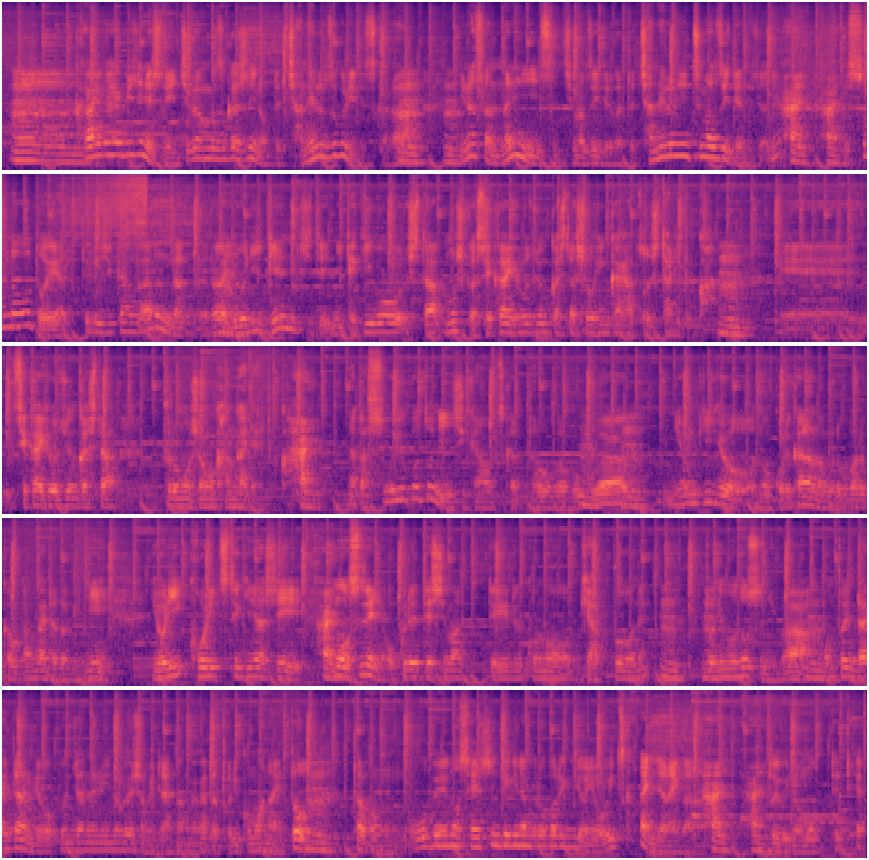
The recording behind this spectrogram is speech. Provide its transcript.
海外ビジネスで一番難しいのってチャンネル作りですから、皆さん何につまずいてるかってチャンネルにつまずいてるんですよね。はいはい。でそんなことをやってる時間があるんだったら、うん。より現地に適合したもしくは世界標準化した商品開発をしたりとか、うんえー世界標準化したプロモーションを考えたりとか、はい。なんかそういうことに時間を使った方が僕はうん日本企業のこれからのグローバル化を考えた時により効率的だし、はい。もうすでに遅れてしまっているこのギャップをねうん取り戻すには、うん。本当に大胆にオープンチャンネルイノベーションみたいな考え方を取り込まないと、うん。多分欧米の先進的なグローバル企業に追いつかないんじゃないかなというふうに思ってて、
